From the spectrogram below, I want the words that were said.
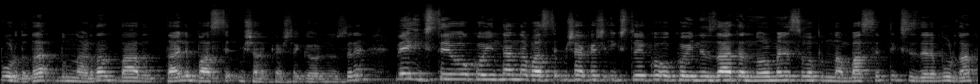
Burada da bunlardan daha da detaylı bahsetmiş arkadaşlar gördüğünüz üzere. Ve XTO coin'den de bahsetmiş arkadaşlar. XTO coin'in zaten normali swap'ından bahsettik sizlere buradan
